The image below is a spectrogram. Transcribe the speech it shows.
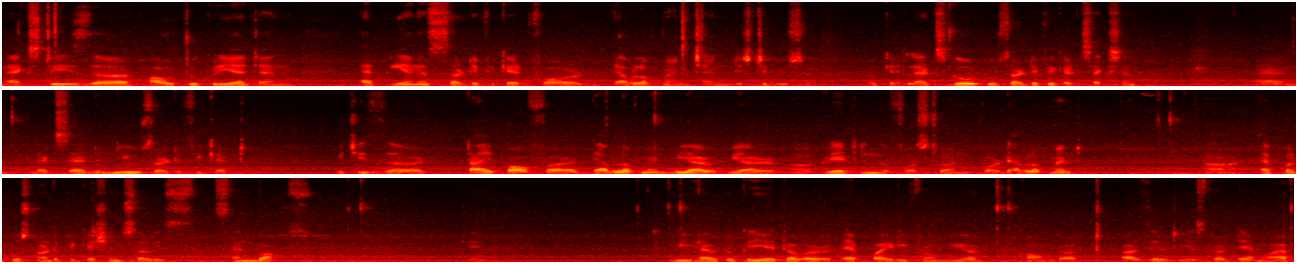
Next is uh, how to create an APNs certificate for development and distribution. Okay let's go to certificate section. And let's add a new certificate which is a type of uh, development. We are we are uh, creating the first one for development. Uh, apple push notification service sandbox. Okay. We have to create our app id from here com.rzlts.demo app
